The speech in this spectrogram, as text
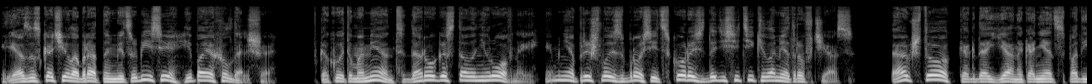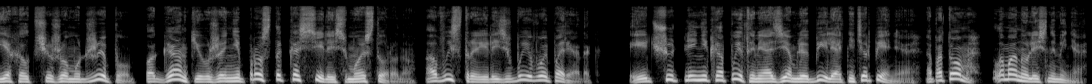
Я заскочил обратно в Митсубиси и поехал дальше. В какой-то момент дорога стала неровной, и мне пришлось сбросить скорость до 10 км в час. Так что, когда я, наконец, подъехал к чужому джипу, поганки уже не просто косились в мою сторону, а выстроились в боевой порядок. И чуть ли не копытами о землю били от нетерпения, а потом ломанулись на меня.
